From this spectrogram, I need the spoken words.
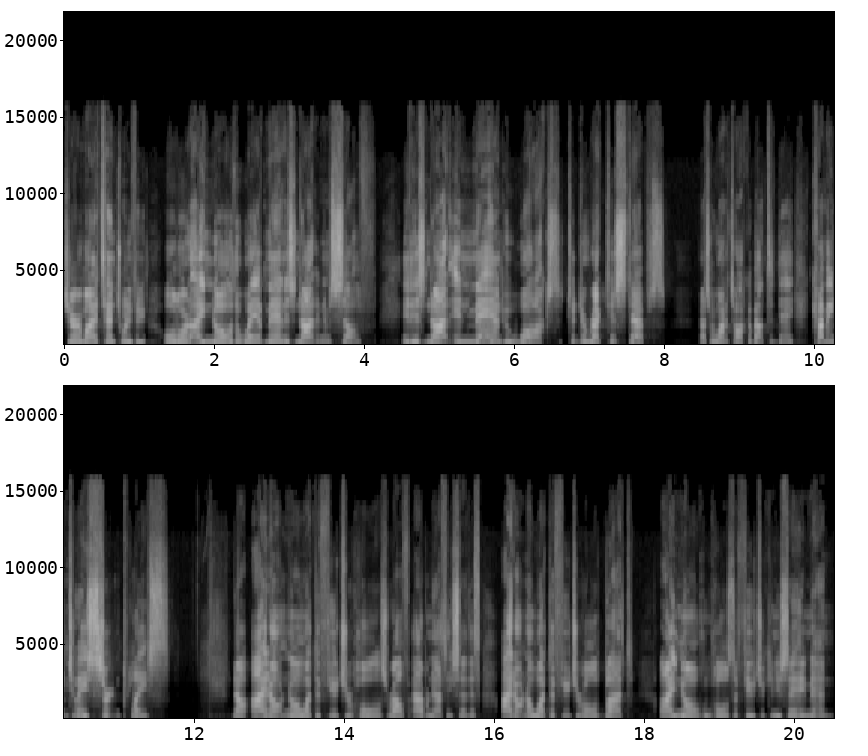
Jeremiah 10 23. Oh Lord, I know the way of man is not in himself. It is not in man who walks to direct his steps. That's what we want to talk about today. Coming to a certain place. Now, I don't know what the future holds. Ralph Abernathy said this. I don't know what the future holds, but I know who holds the future. Can you say amen?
